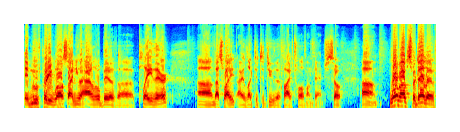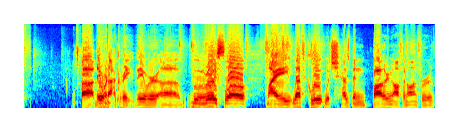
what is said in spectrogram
it moved pretty well, so I knew I had a little bit of uh, play there. Um, that's why I elected to do the 512 on bench. So um, warm ups for deadlift, uh, they were not great. They were uh, moving really slow. My left glute, which has been bothering me off and on for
